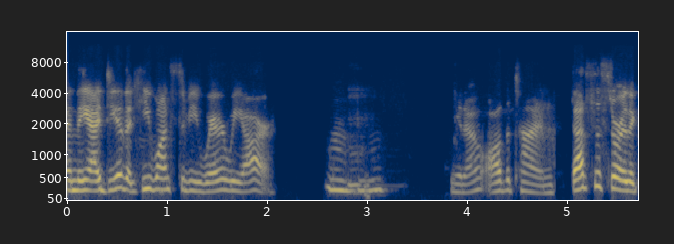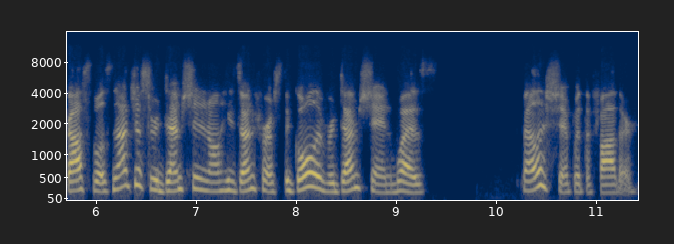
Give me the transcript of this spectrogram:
And the idea that he wants to be where we are mhm. you know, all the time. That's the story of the gospel. It's not just redemption and all he's done for us. The goal of redemption was fellowship with the Father.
